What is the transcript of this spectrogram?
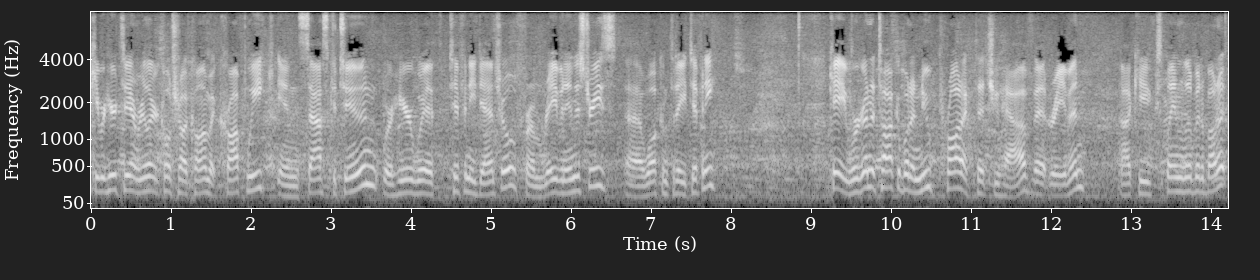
Okay, we're here today on RealAgriculture.com at Crop Week in Saskatoon. We're here with Tiffany Dancho from Raven Industries. Uh, welcome today, Tiffany. Okay, we're going to talk about a new product that you have at Raven. Uh, can you explain a little bit about it?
